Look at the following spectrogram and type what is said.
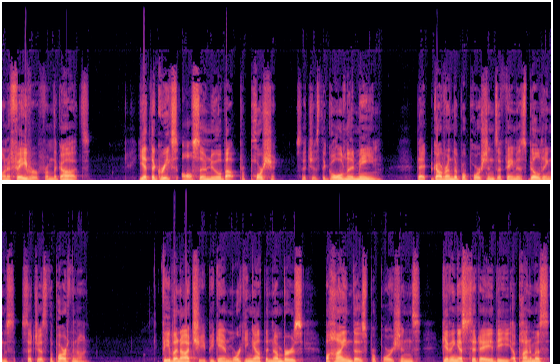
on a favor from the gods. Yet the Greeks also knew about proportion, such as the golden mean, that govern the proportions of famous buildings, such as the Parthenon. Fibonacci began working out the numbers behind those proportions, giving us today the eponymous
